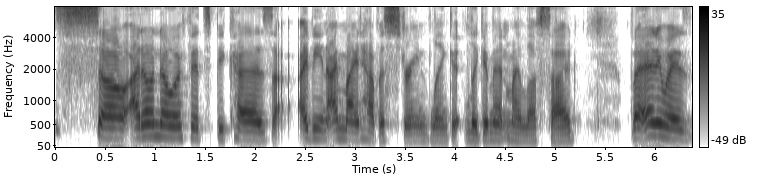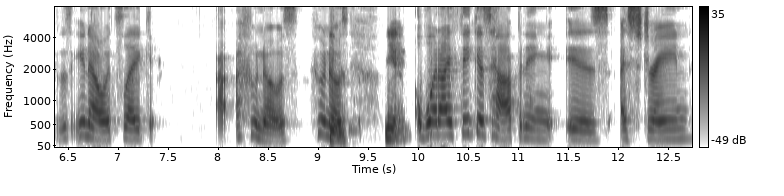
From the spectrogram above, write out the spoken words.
so I don't know if it's because I mean I might have a strained lig- ligament in my left side, but anyways, you know, it's like uh, who knows? Who knows? Yeah. What I think is happening is I strain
